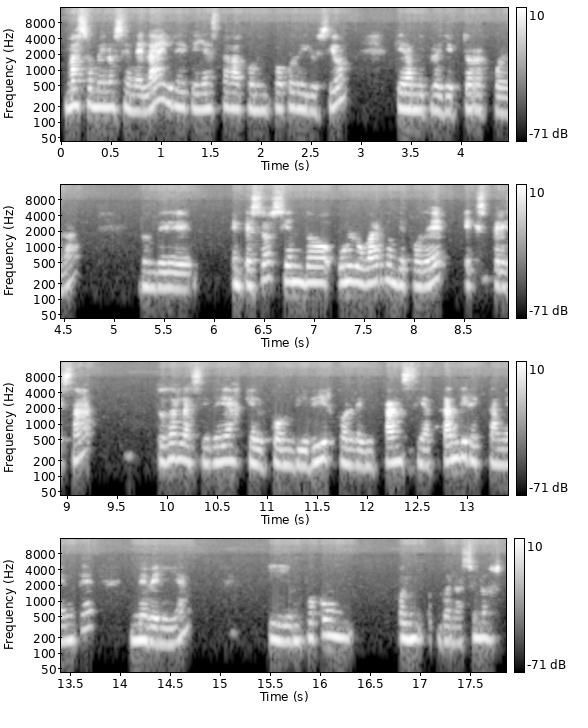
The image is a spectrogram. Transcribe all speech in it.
más o menos en el aire, que ya estaba con un poco de ilusión, que era mi proyecto Rejuega, donde empezó siendo un lugar donde poder expresar todas las ideas que el convivir con la infancia tan directamente me venían. Y un poco, bueno, hace unos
